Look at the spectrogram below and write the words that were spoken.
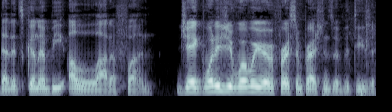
that it's gonna be a lot of fun. Jake, what did you what were your first impressions of the teaser?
